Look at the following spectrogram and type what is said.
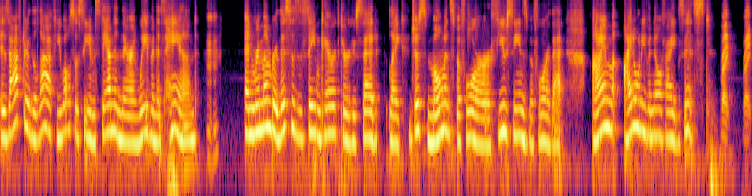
is after the laugh, you also see him standing there and waving his hand. Mm-hmm. And remember, this is the same character who said, like, just moments before or a few scenes before that, I'm, I don't even know if I exist. Right, right.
